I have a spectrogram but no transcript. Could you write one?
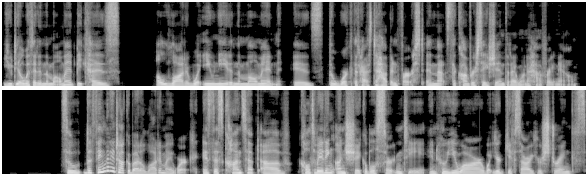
you deal with it in the moment because a lot of what you need in the moment is the work that has to happen first. And that's the conversation that I want to have right now. So the thing that I talk about a lot in my work is this concept of cultivating unshakable certainty in who you are, what your gifts are, your strengths,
